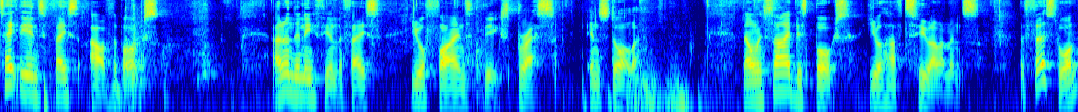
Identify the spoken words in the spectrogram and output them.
take the interface out of the box, and underneath the interface you'll find the Express installer. Now inside this box you'll have two elements. The first one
